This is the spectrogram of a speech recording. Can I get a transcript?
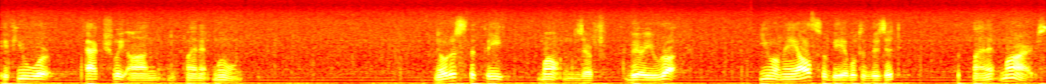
if you were actually on the planet moon. Notice that the mountains are very rough. You may also be able to visit the planet Mars.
